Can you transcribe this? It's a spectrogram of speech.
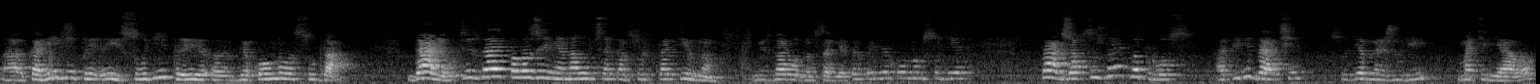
э, коллегий и судей при э, Верховного суда. Далее утверждает положение научно-консультативном международном советах при Верховном суде. Также обсуждает вопрос о передаче судебной жюри материалов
